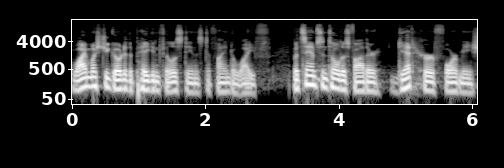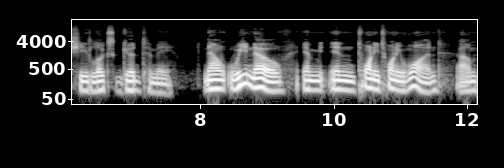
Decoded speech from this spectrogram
Why must you go to the pagan Philistines to find a wife? But Samson told his father, Get her for me. She looks good to me. Now, we know in, in 2021, um,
